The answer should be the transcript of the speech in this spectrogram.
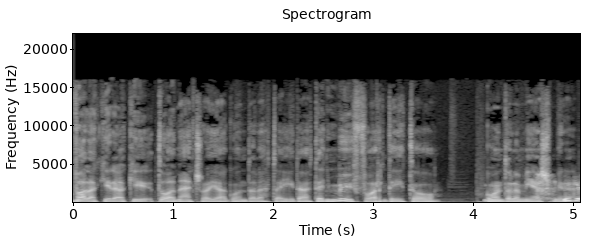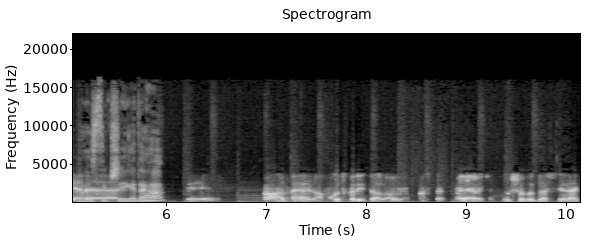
Valakire, aki tolmácsolja a gondolataidat, egy műfordító, gondolom ilyesmire Igen, van szükséged. Aha. Van, a múltkori dalom, azt olyan, hogyha túl sokat beszélek.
